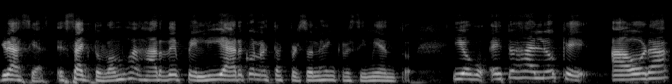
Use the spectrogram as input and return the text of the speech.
Gracias, exacto. Vamos a dejar de pelear con nuestras personas en crecimiento. Y ojo, esto es algo que ahora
